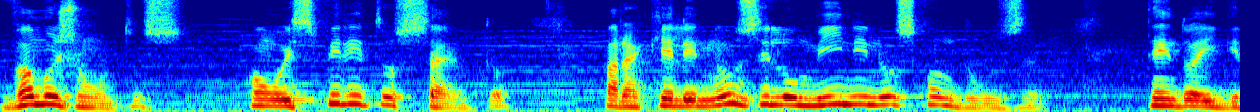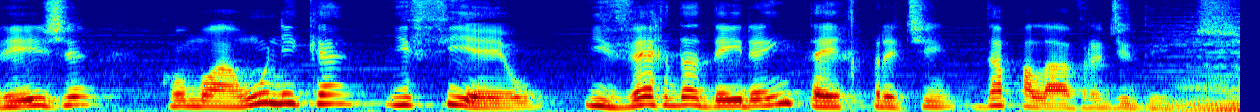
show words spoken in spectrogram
Vamos juntos, com o Espírito Santo, para que ele nos ilumine e nos conduza, tendo a Igreja como a única e fiel e verdadeira intérprete da palavra de Deus.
